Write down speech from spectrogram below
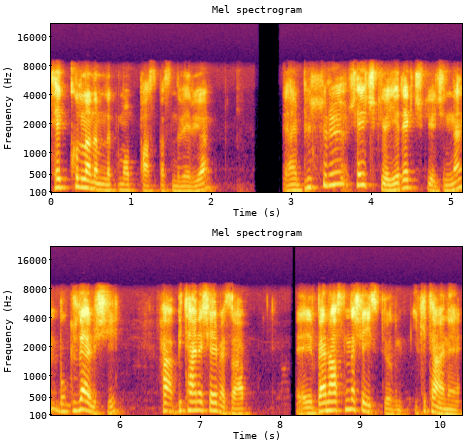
tek kullanımlık mob paspasını veriyor. Yani bir sürü şey çıkıyor, yedek çıkıyor içinden. Bu güzel bir şey. Ha bir tane şey mesela e, ben aslında şey istiyordum. iki tane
